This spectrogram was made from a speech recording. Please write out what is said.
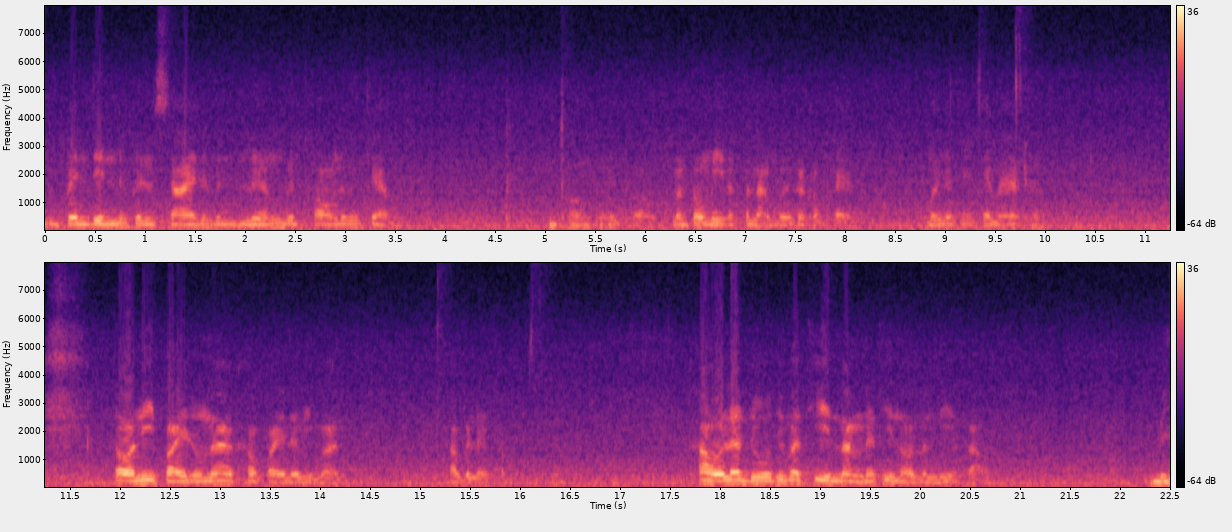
มันเป็นดินหรือเป็นทรายหรือเป็นเหลืองเป็นทองหรือเป็นแก้ว เป็นทองครับเป็นทอง มันต้องมีลักษณะเหมือนกับกำแพงเหมือนกันใช่ใช่ไหมฮะครับตอนนี้ไปตรงหน้าเข้าไปในวิมานเข้าไปเลยครับ เข้าแล้วดูที่ว่าที่นั่งและที่นอนมันมีหรือเปล่า มี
